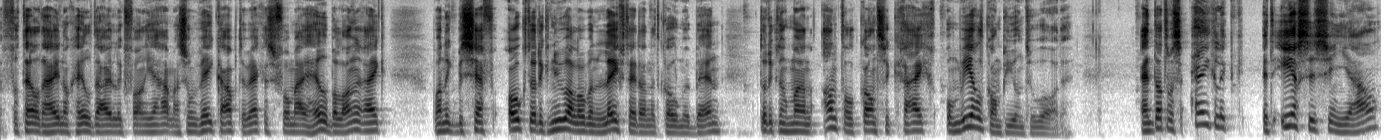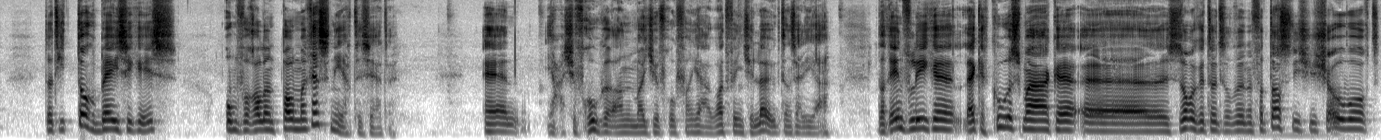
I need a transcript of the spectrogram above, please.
vertelde hij nog heel duidelijk van... ja, maar zo'n WK op de weg is voor mij heel belangrijk. Want ik besef ook dat ik nu al op een leeftijd aan het komen ben... dat ik nog maar een aantal kansen krijg om wereldkampioen te worden. En dat was eigenlijk het eerste signaal dat hij toch bezig is om vooral een palmares neer te zetten. En ja, als je vroeger aan Mathieu vroeg van ja, wat vind je leuk? Dan zei hij ja, erin vliegen, lekker koers maken, uh, zorgen dat het een fantastische show wordt.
